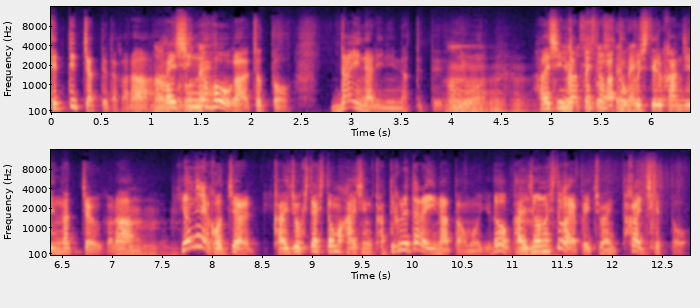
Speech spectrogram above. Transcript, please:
減ってっちゃってたから、ほどね配信の方がちょっと大なりになってて、うん要は。うんうん配信買った人が得してる。る感じになっちゃうから、うん基本的にはこっちは会場来た人も配信買ってくれたらいいなとは思うけど、会場の人がやっぱ一番高いチケットを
